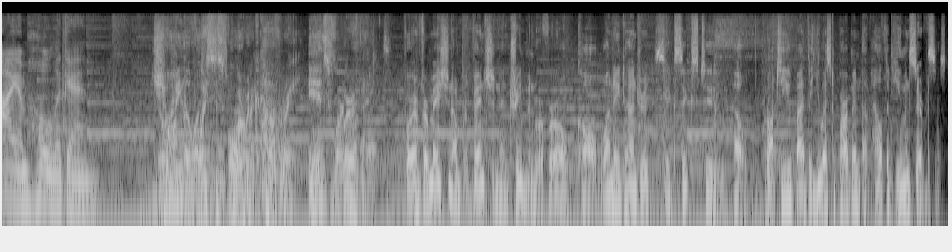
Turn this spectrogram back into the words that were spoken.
I am whole again. Join the Voices for Recovery. It's worth it. For information on prevention and treatment referral, call 1 800 662 HELP. Brought to you by the U.S. Department of Health and Human Services.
